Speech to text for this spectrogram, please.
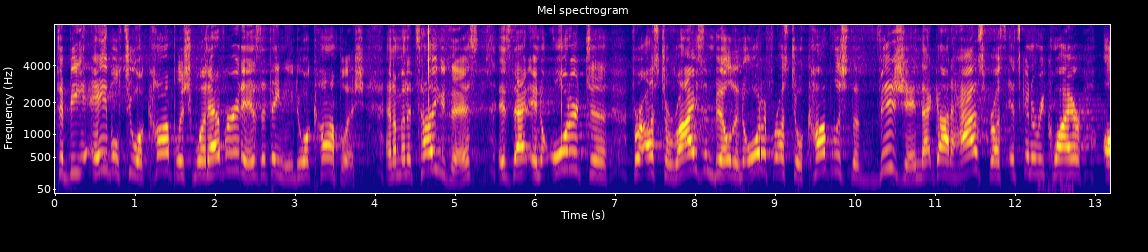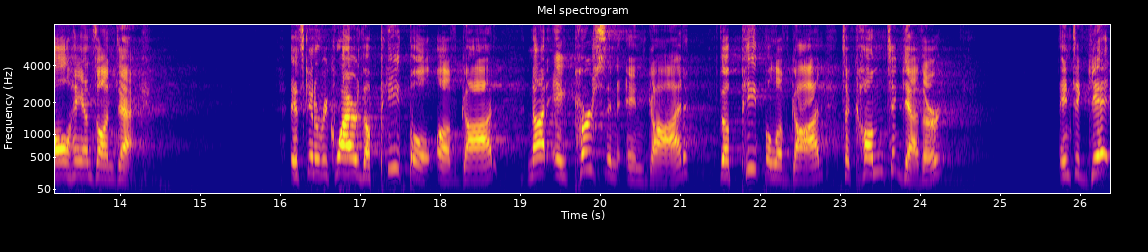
to be able to accomplish whatever it is that they need to accomplish. And I'm going to tell you this is that in order to for us to rise and build, in order for us to accomplish the vision that God has for us, it's going to require all hands on deck. It's going to require the people of God, not a person in God, the people of God to come together and to get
